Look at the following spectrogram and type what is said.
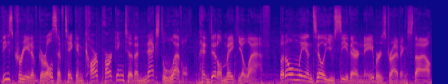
These creative girls have taken car parking to the next level, and it'll make you laugh. But only until you see their neighbors' driving style.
